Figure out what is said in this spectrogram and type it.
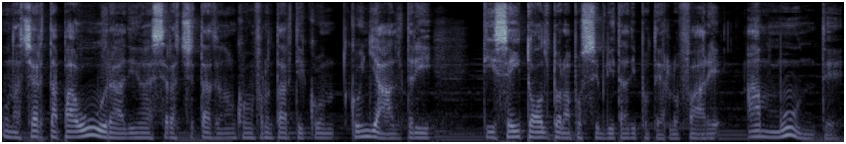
una certa paura di non essere accettato e non confrontarti con, con gli altri, ti sei tolto la possibilità di poterlo fare a monte.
